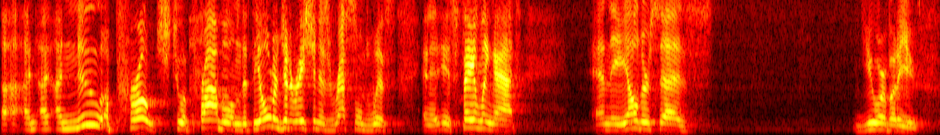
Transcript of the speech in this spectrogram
a, a, a, new approach to a problem that the older generation has wrestled with and is failing at. And the elder says, You are but a youth.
